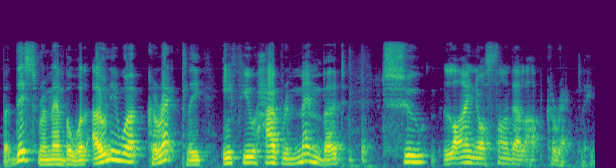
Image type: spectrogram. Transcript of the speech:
But this, remember, will only work correctly if you have remembered to line your sundial up correctly.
